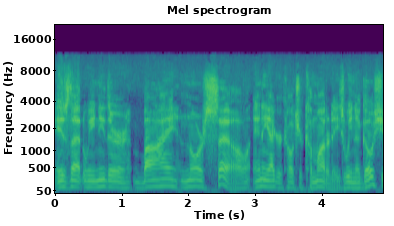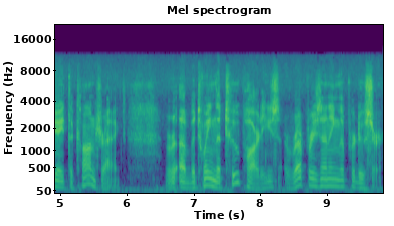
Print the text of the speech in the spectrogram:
is that we neither buy nor sell any agriculture commodities. We negotiate the contract uh, between the two parties representing the producer.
